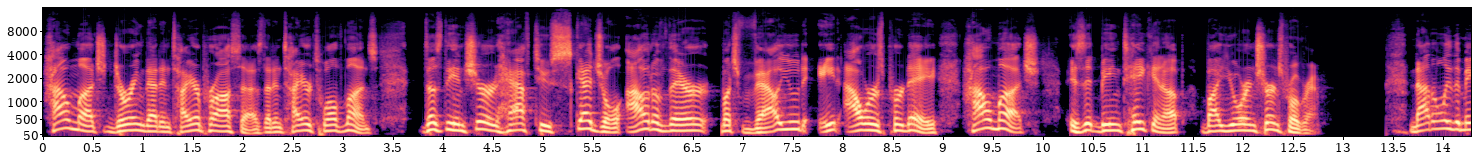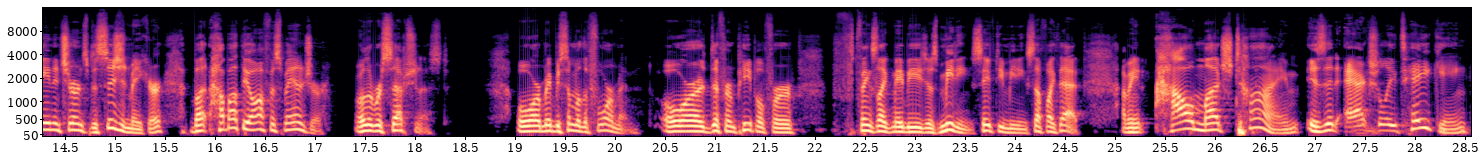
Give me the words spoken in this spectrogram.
How much during that entire process, that entire 12 months, does the insured have to schedule out of their much valued eight hours per day? How much is it being taken up by your insurance program? Not only the main insurance decision maker, but how about the office manager or the receptionist? Or maybe some of the foremen or different people for things like maybe just meetings, safety meetings, stuff like that. I mean, how much time is it actually taking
